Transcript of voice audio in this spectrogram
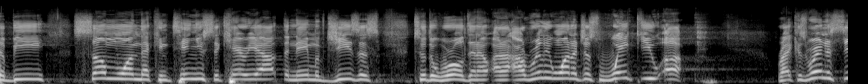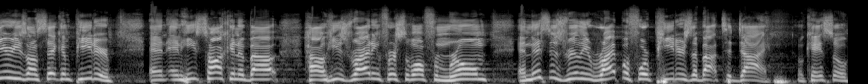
to be someone that continues to carry out the name of Jesus to the world. And I, I really want to just wake you up right? Because we're in a series on Second Peter, and, and he's talking about how he's writing, first of all, from Rome. And this is really right before Peter's about to die. Okay, so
